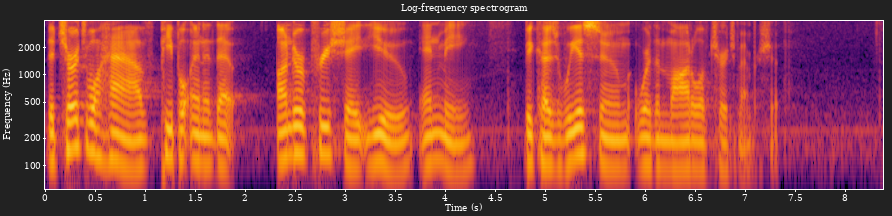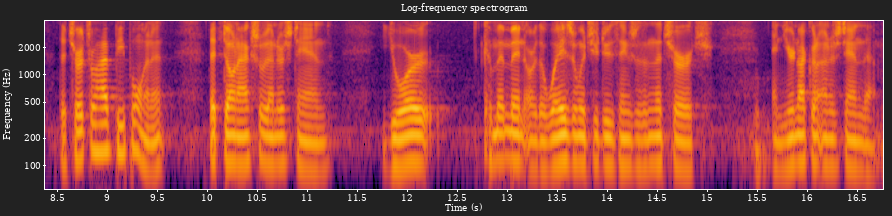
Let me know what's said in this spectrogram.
The church will have people in it that underappreciate you and me because we assume we're the model of church membership. The church will have people in it that don't actually understand your commitment or the ways in which you do things within the church, and you're not going to understand them.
